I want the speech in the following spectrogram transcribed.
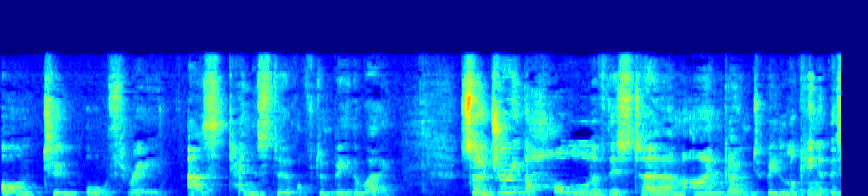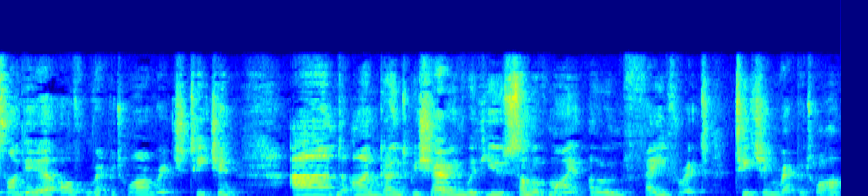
on two or three, as tends to often be the way. So during the whole of this term, I'm going to be looking at this idea of repertoire-rich teaching, and I'm going to be sharing with you some of my own favourite teaching repertoire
